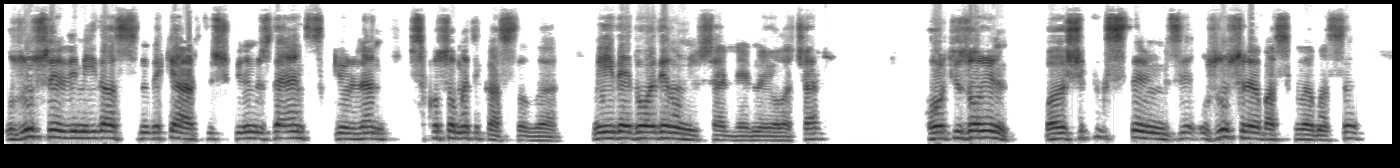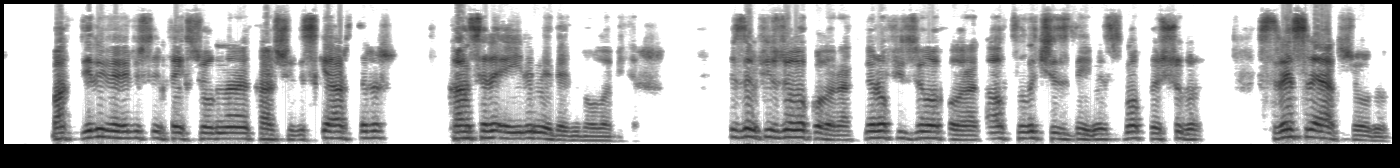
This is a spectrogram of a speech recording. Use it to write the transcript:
Uzun süreli mide asitindeki artış günümüzde en sık görülen psikosomatik hastalığa, mide duodenom ülserlerine yol açar. Kortizolün bağışıklık sistemimizi uzun süre baskılaması bakteri ve virüs enfeksiyonlarına karşı riski arttırır, kansere eğilim nedeni de olabilir. Bizim fizyolog olarak, nörofizyolog olarak altını çizdiğimiz nokta şudur. Stres reaksiyonu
